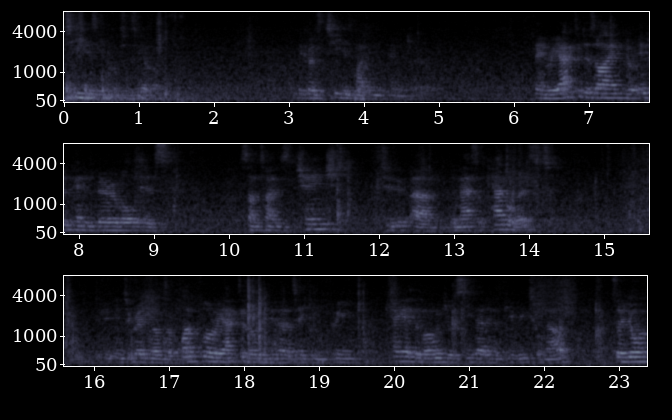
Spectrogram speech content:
t is equal to zero. Because t is my independent. In reactor design, your independent variable is sometimes changed to um, the mass of catalyst. If you're integrating over a plug flow reactor, those of you that are taking 3K at the moment, you'll see that in a few weeks from now. So your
